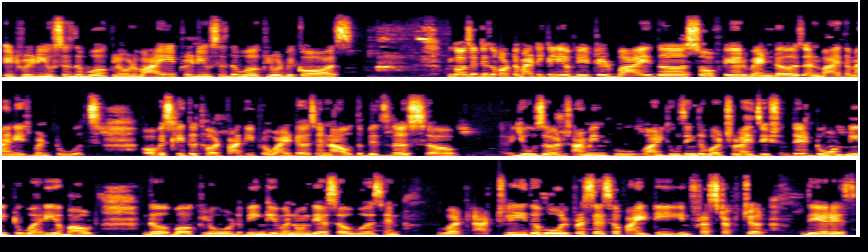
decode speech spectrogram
it reduces the workload. Why it reduces the workload? Because because it is automatically updated by the software vendors and by the management tools obviously the third party providers and now the business uh, users i mean who are using the virtualization they don't need to worry about the workload being given on their servers and what actually the whole process of IT infrastructure there is.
